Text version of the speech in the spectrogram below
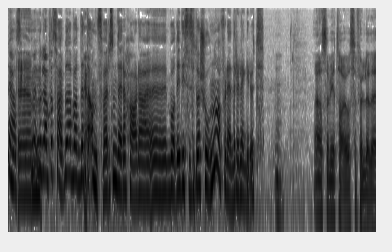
Ja, altså, um, men, men la meg få svare på det. Hva Dette ansvaret som dere har da, eh, både i disse situasjonene og for det dere legger ut. Mm. Altså, vi tar jo selvfølgelig det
